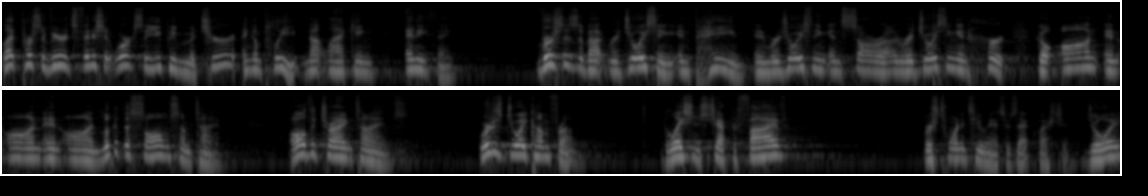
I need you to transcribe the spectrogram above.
Let perseverance finish its work so you can be mature and complete, not lacking anything. Verses about rejoicing in pain and rejoicing in sorrow and rejoicing in hurt go on and on and on. Look at the Psalms sometime. All the trying times. Where does joy come from? Galatians chapter 5, verse 22 answers that question. Joy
